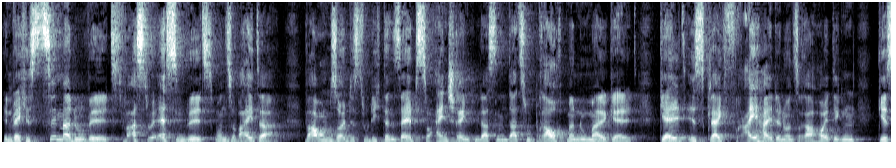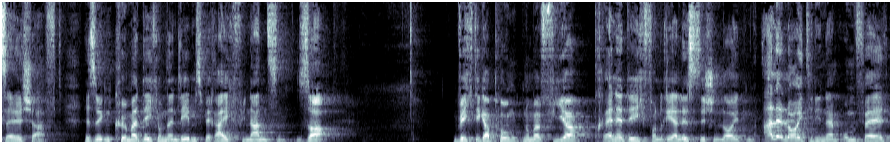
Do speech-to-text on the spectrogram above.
in welches Zimmer du willst, was du essen willst und so weiter. Warum solltest du dich denn selbst so einschränken lassen? Und dazu braucht man nun mal Geld. Geld ist gleich Freiheit in unserer heutigen Gesellschaft. Deswegen kümmere dich um deinen Lebensbereich Finanzen. So, Wichtiger Punkt Nummer vier, trenne dich von realistischen Leuten. Alle Leute, die in deinem Umfeld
